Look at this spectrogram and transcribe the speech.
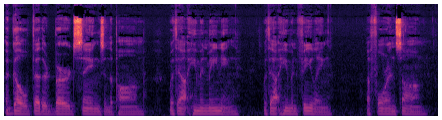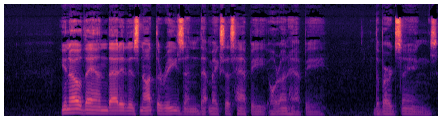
A gold feathered bird sings in the palm without human meaning without human feeling, a foreign song. You know then that it is not the reason that makes us happy or unhappy. The bird sings,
